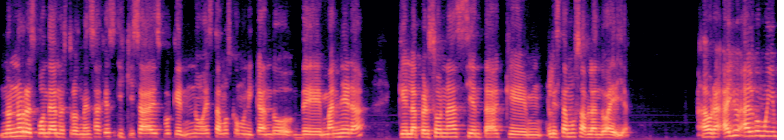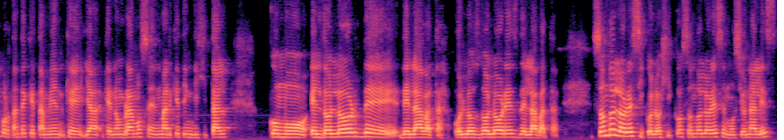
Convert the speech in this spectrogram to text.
no nos responde a nuestros mensajes y quizá es porque no estamos comunicando de manera que la persona sienta que mm, le estamos hablando a ella. Ahora, hay algo muy importante que también que ya que nombramos en marketing digital como el dolor del avatar o los dolores del avatar. Son dolores psicológicos, son dolores emocionales,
